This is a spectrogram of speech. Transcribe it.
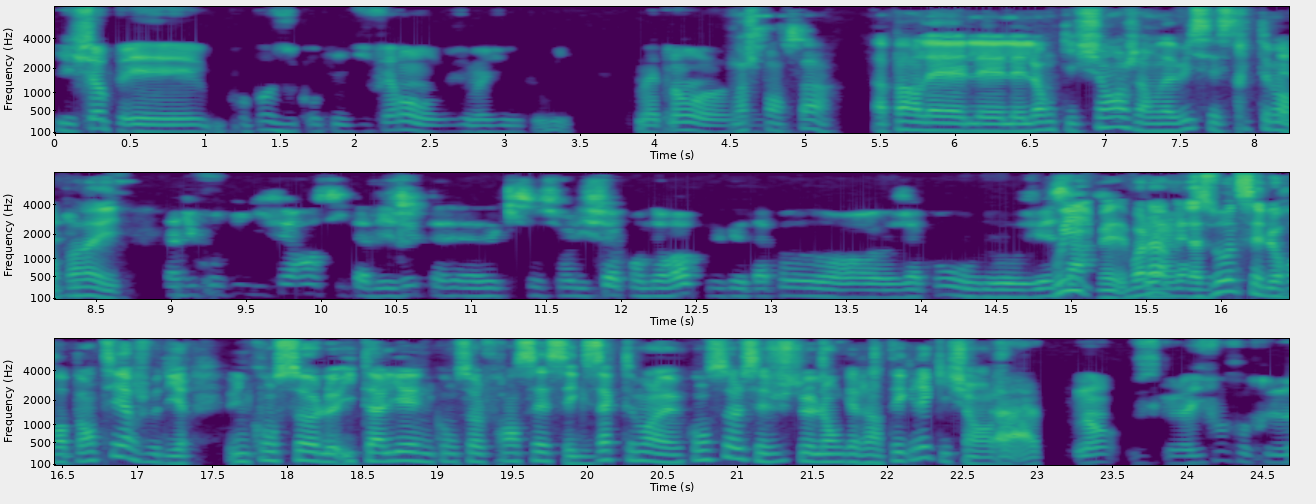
l'eShop et propose du contenu différent, donc j'imagine que oui. Maintenant, euh, Moi, je pense pas. À part les, les, les langues qui changent, à mon avis, c'est strictement pareil. T'as du contenu différent si t'as des jeux que t'as- qui sont sur l'eShop en Europe que t'as pas au Japon ou aux USA. Oui, mais voilà, mais la zone, c'est l'Europe entière, je veux dire. Une console italienne, une console française, c'est exactement la même console, c'est juste le langage intégré qui change. Ah, non, parce que la différence entre une,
